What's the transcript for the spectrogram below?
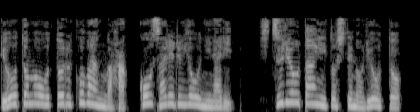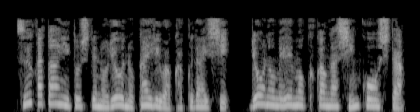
量とも劣る小判が発行されるようになり、質量単位としての量と、通貨単位としての量の乖離は拡大し、量の名目化が進行した。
